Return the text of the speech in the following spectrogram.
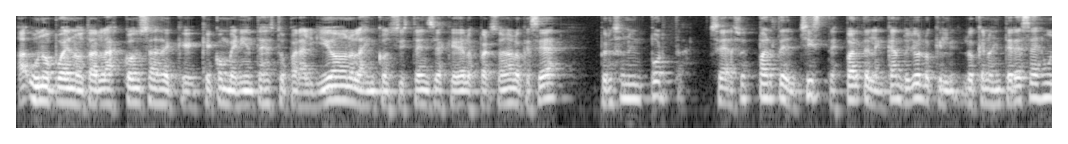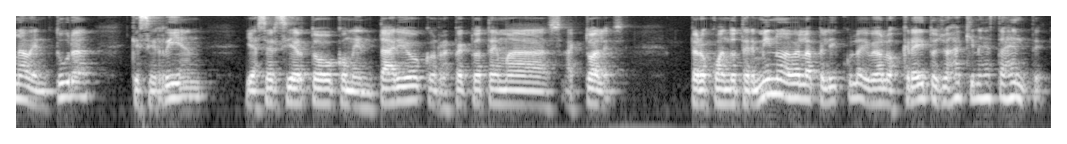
Ah, uno puede notar las cosas de qué conveniente es esto para el guion o las inconsistencias que hay de los personajes, lo que sea, pero eso no importa. O sea, eso es parte del chiste, es parte del encanto. Yo lo que, lo que nos interesa es una aventura, que se rían y hacer cierto comentario con respecto a temas actuales. Pero cuando termino de ver la película y veo los créditos, yo, ¿a ¿quién es esta gente?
